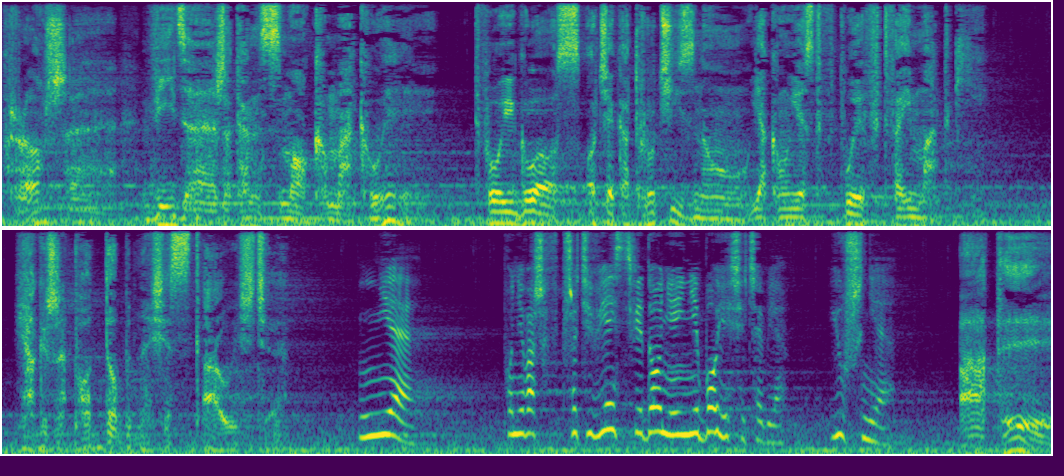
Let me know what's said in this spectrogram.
Proszę, widzę, że ten smok ma kły. Twój głos ocieka trucizną, jaką jest wpływ twej matki. Jakże podobne się stałyście. Nie. Ponieważ w przeciwieństwie do niej nie boję się ciebie. Już nie. A ty...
